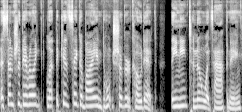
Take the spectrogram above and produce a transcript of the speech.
essentially, they were like, let the kids say goodbye and don't sugarcoat it. They need to know what's happening.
